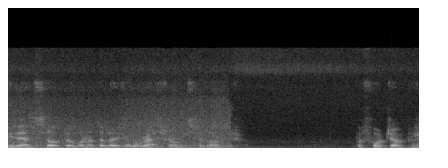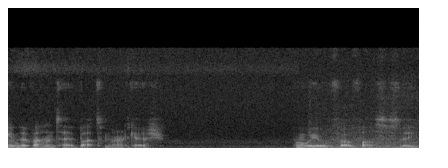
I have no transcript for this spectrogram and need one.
We then stopped at one of the local restaurants for lunch, before jumping in the van to head back to Marrakesh, where we all fell fast asleep.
